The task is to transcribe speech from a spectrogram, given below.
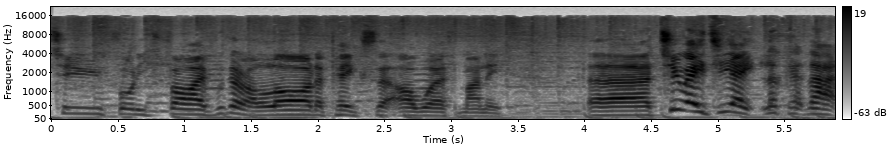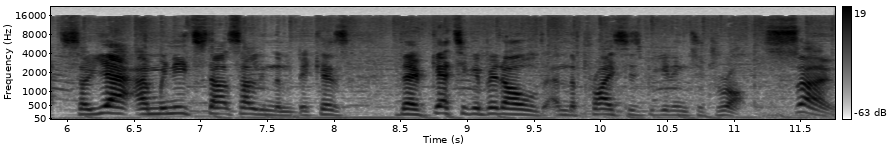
245. We've got a lot of pigs that are worth money. Uh, 288. Look at that. So yeah, and we need to start selling them because they're getting a bit old and the price is beginning to drop. So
